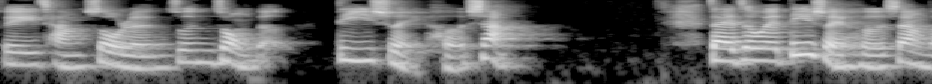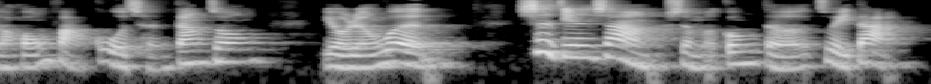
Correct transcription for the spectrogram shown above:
非常受人尊重的滴水和尚。在这位滴水和尚的弘法过程当中，有人问世间上什么功德最大？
